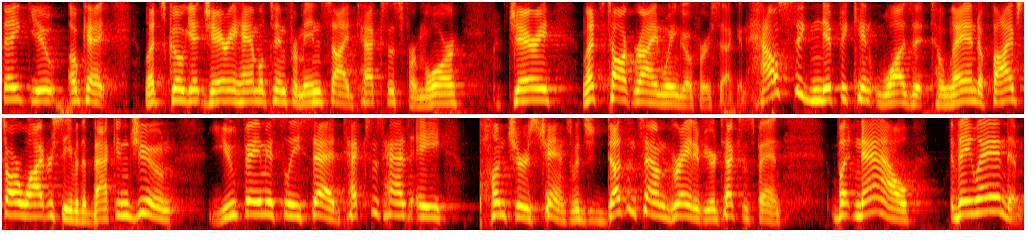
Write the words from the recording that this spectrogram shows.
Thank you. Okay, let's go get Jerry Hamilton from inside Texas for more. Jerry, let's talk Ryan Wingo for a second. How significant was it to land a five star wide receiver that back in June you famously said Texas has a puncher's chance, which doesn't sound great if you're a Texas fan, but now they land him.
